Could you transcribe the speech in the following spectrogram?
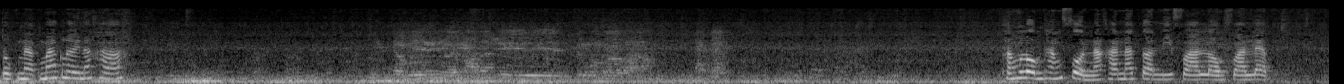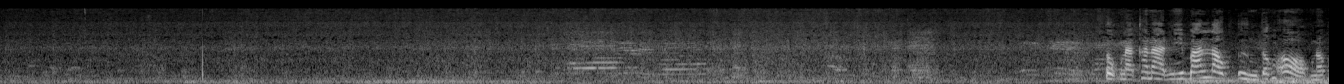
ๆตกหนักมากเลยนะคะ ทั้งลมทั้งฝนนะคะณตอนนี้ฟ้าร้องฟ้าแลบตกหนักขนาดนี้บ้านเราอึ่งต้องออกเนาะเ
